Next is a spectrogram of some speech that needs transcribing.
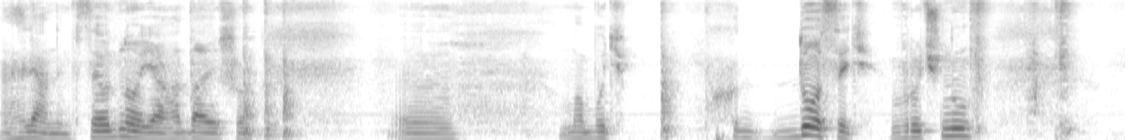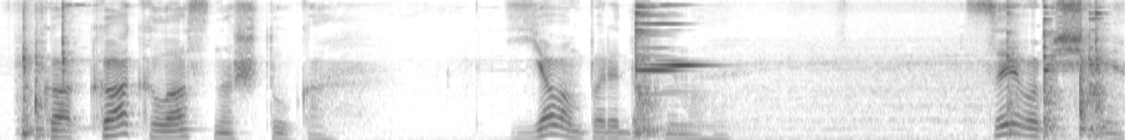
Глянемо. Все одно я гадаю, що, е, мабуть, досить вручну. Яка класна штука. Я вам передати не можу. Це вообще.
